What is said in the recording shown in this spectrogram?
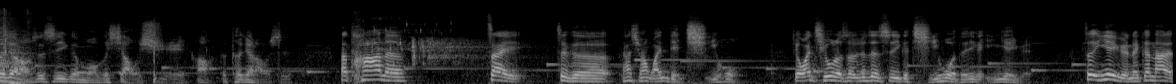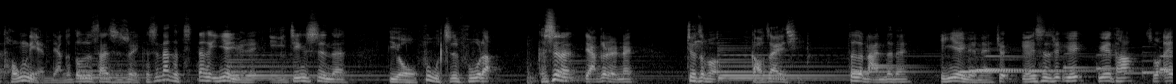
特教老师是一个某个小学哈的特教老师，那他呢，在这个他喜欢玩点期货，就玩期货的时候就认识一个期货的一个营业员，这个营业员呢跟他的同年，两个都是三十岁，可是那个那个营业员呢已经是呢有妇之夫了，可是呢两个人呢就这么搞在一起，这个男的呢营业员呢就有一次就约约他说，哎，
